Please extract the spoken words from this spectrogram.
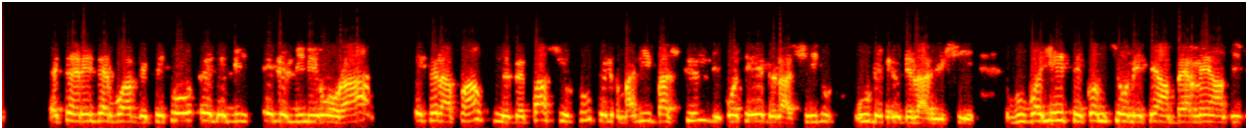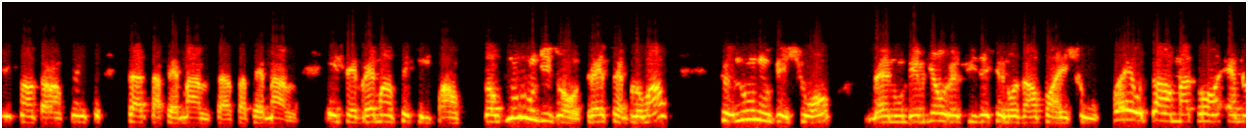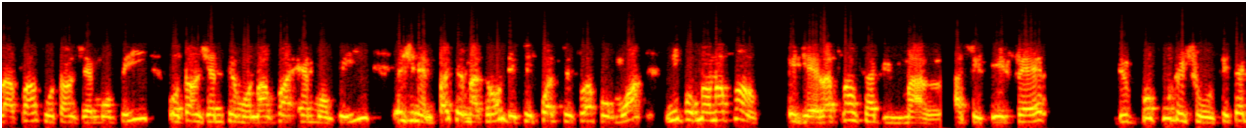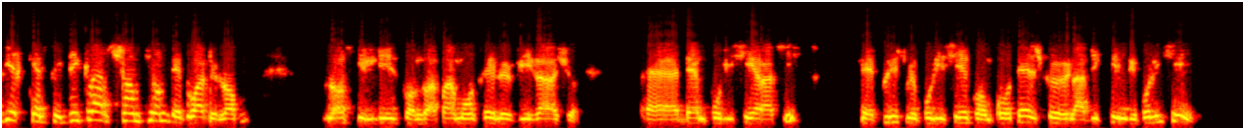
est un réservoir de pétrole et de, et de minéraux rares et que la France ne veut pas surtout que le Mali bascule du côté de la Chine ou de, la Russie. Vous voyez, c'est comme si on était en Berlin en 1845. Ça, ça fait mal, ça, ça fait mal. Et c'est vraiment ce qu'ils pensent. Donc nous, nous disons très simplement que nous, nous échouons, mais nous devrions refuser que nos enfants échouent. Autant Macron aime la France, autant j'aime mon pays, autant j'aime que mon enfant aime mon pays. Et je n'aime pas que Macron décide quoi que ce soit pour moi, ni pour mon enfant eh bien, la France a du mal à se défaire de beaucoup de choses. C'est-à-dire qu'elle se déclare championne des droits de l'homme lorsqu'ils disent qu'on ne doit pas montrer le visage euh, d'un policier raciste. C'est plus le policier qu'on protège que la victime du policier.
